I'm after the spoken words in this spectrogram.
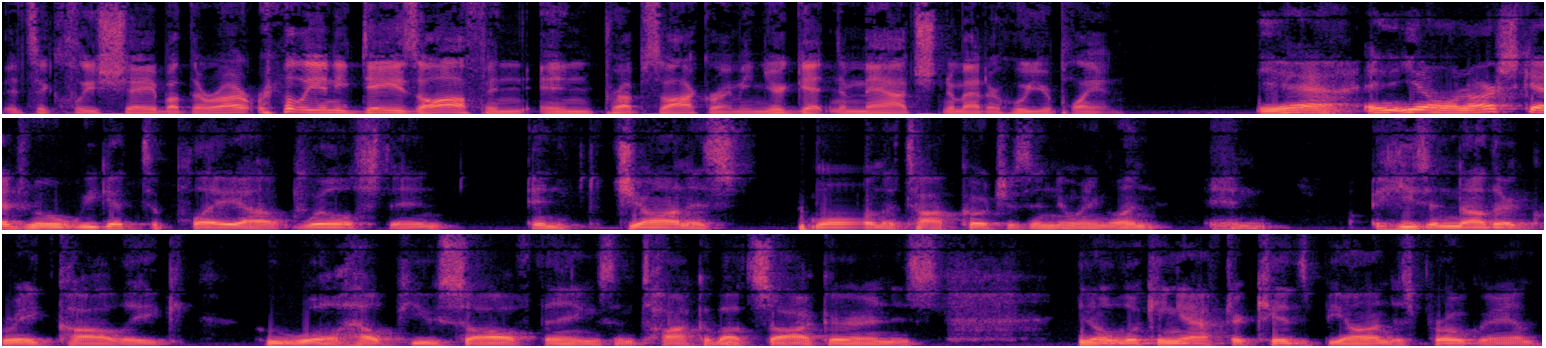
it's a cliche, but there aren't really any days off in in prep soccer. I mean, you're getting a match no matter who you're playing. Yeah, and you know, on our schedule, we get to play uh, Williston, and John is one of the top coaches in New England, and he's another great colleague who will help you solve things and talk about soccer and is, you know, looking after kids beyond his program.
